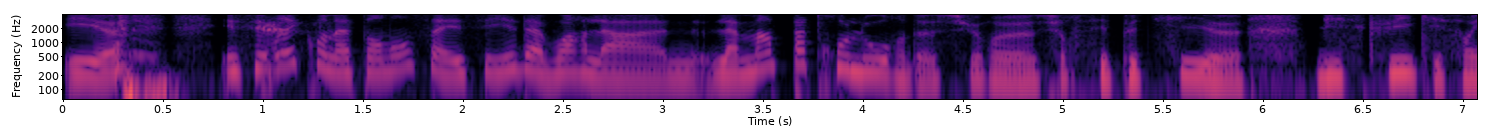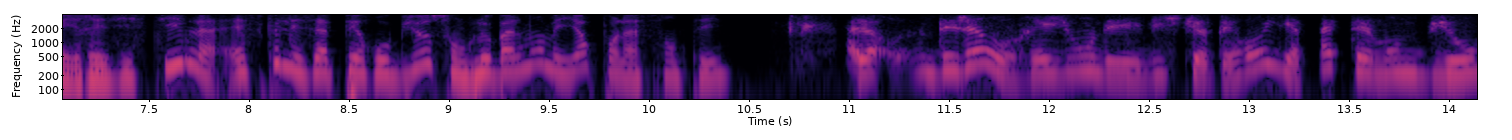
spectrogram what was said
Et, euh, et c'est vrai qu'on a tendance à essayer d'avoir la, la main pas trop lourde sur, euh, sur ces petits biscuits qui sont irrésistibles. Est-ce que les apéros bio sont globalement meilleurs pour la santé? Alors déjà au rayon des biscuits apéro, il n'y a pas tellement de bio.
